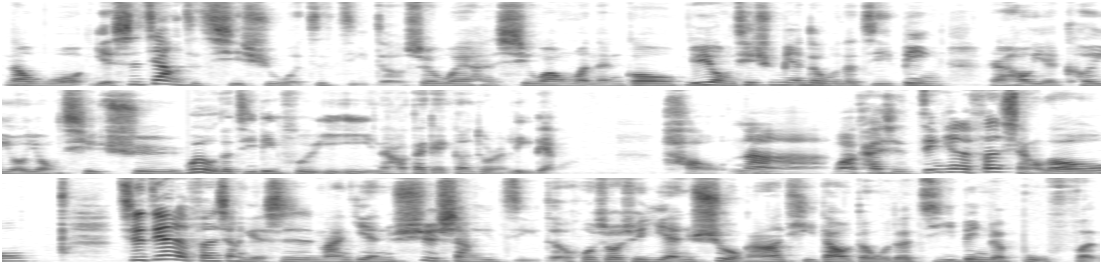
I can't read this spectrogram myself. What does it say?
那我也是这样子期许我自己的，所以我也很希望我能够有勇气去面对我的疾病，然后也可以有勇气去为我的疾病赋予意义，然后带给更多人力量。好，那我要开始今天的分享喽。其实今天的分享也是蛮延续上一集的，或者说去延续我刚刚提到的我的疾病的部分。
